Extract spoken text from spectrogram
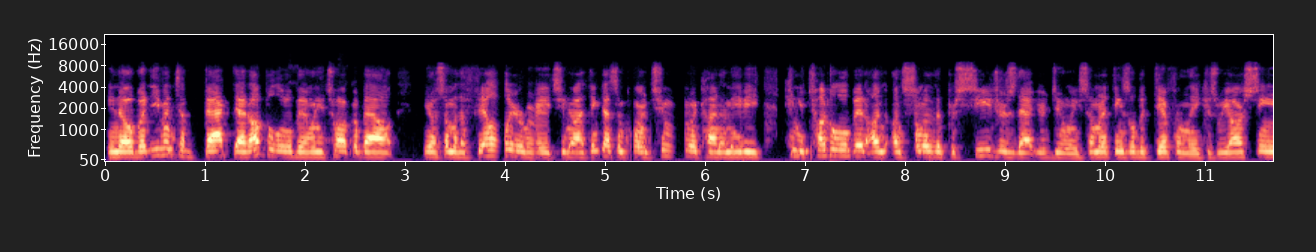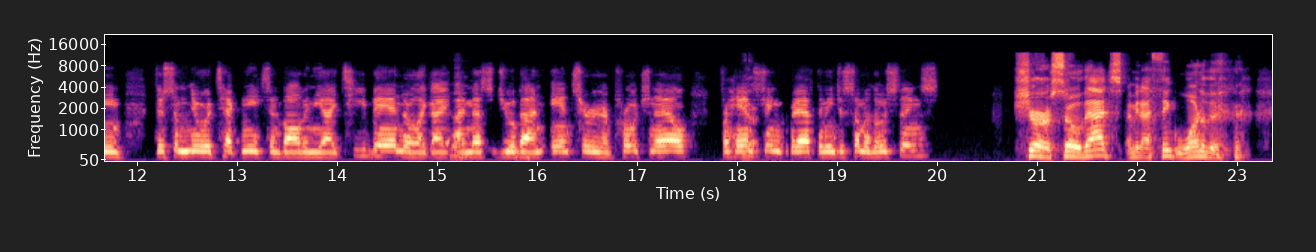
you know. But even to back that up a little bit, when you talk about you know some of the failure rates you know i think that's important too and kind of maybe can you touch a little bit on, on some of the procedures that you're doing some of the things a little bit differently because we are seeing there's some newer techniques involving the it band or like i, yeah. I messaged you about an anterior approach now for hamstring yeah. graft i mean just some of those things sure so that's i mean i think one of the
